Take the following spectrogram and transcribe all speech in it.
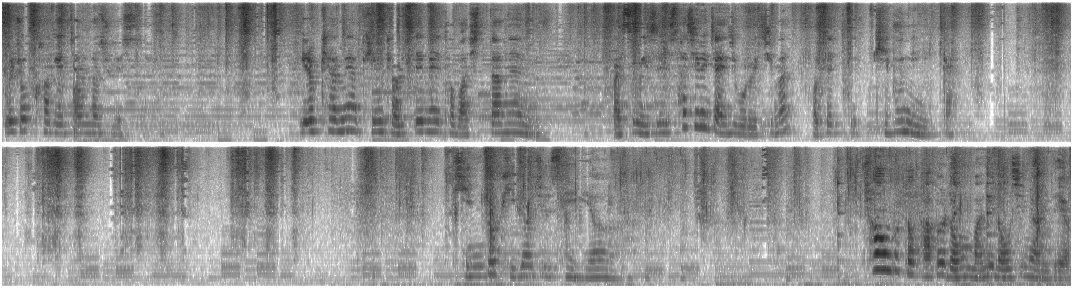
뾰족하게 잘라주겠어요. 이렇게 하면 김 결 때문에 더 맛있다는 말씀이 사실인지 아닌지 모르겠지만 어쨌든 기분이니까. 김도 비벼주세요. 처음부터 밥을 너무 많이 넣으시면 안 돼요.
